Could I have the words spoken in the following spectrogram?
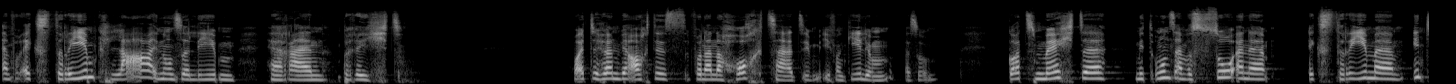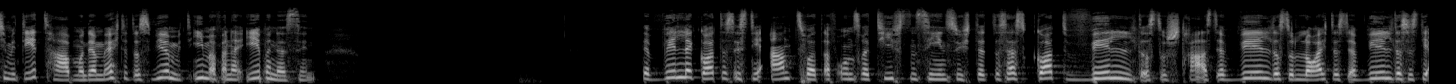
einfach extrem klar in unser Leben hereinbricht. Heute hören wir auch das von einer Hochzeit im Evangelium. Also Gott möchte mit uns einfach so eine extreme Intimität haben und er möchte, dass wir mit ihm auf einer Ebene sind. Der Wille Gottes ist die Antwort auf unsere tiefsten Sehnsüchte. Das heißt, Gott will, dass du strahlst. Er will, dass du leuchtest. Er will, dass es dir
